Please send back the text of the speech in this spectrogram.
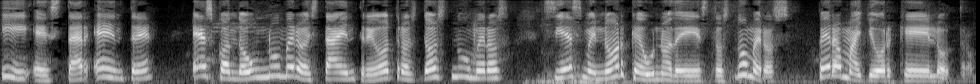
Y estar entre es cuando un número está entre otros dos números si es menor que uno de estos números, pero mayor que el otro.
